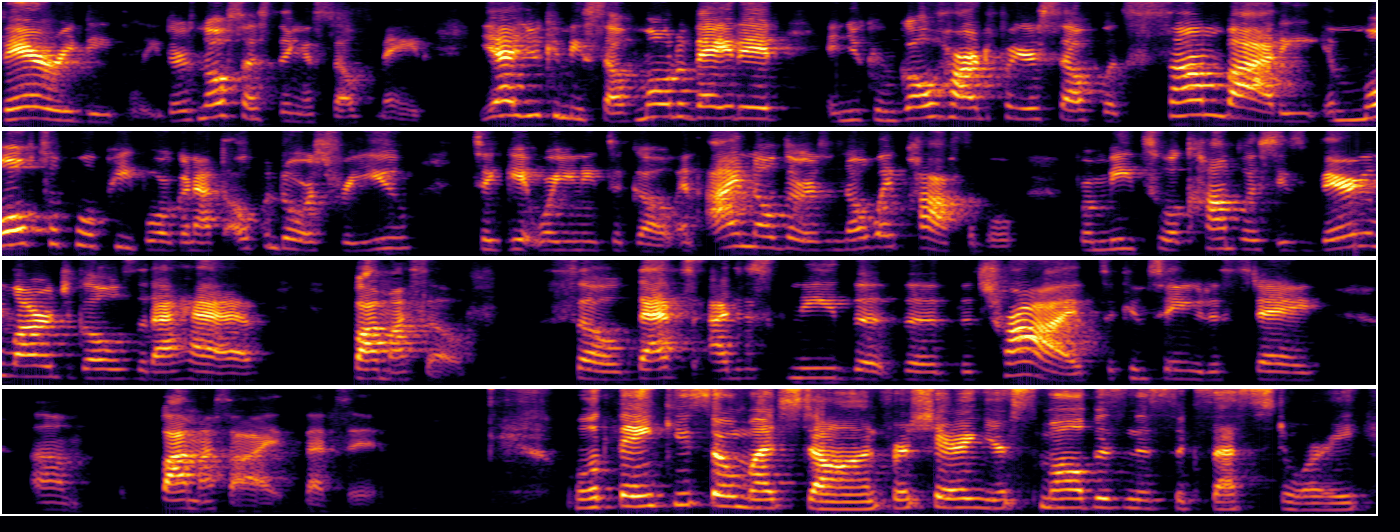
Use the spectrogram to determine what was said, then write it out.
very deeply. There's no such thing as self made. Yeah, you can be self motivated and you can go hard for yourself, but somebody and multiple people are going to have to open doors for you to get where you need to go. And I know there is no way possible for me to accomplish these very large goals that I have by myself. So that's, I just need the, the, the tribe to continue to stay um, by my side. That's it. Well, thank you so much, Dawn, for sharing your small business success story.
